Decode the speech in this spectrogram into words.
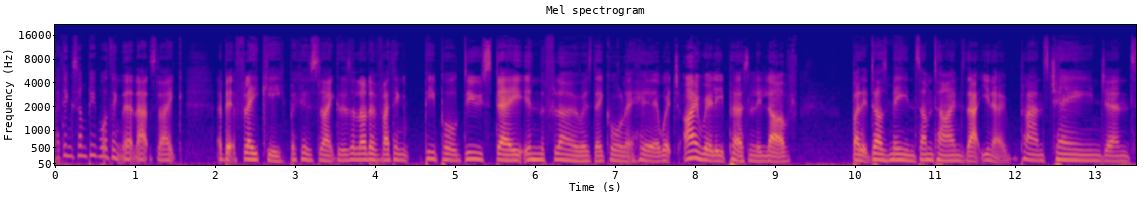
I think some people think that that's like a bit flaky because like there's a lot of I think people do stay in the flow as they call it here, which I really personally love. But it does mean sometimes that you know plans change and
